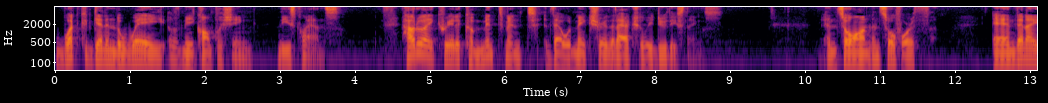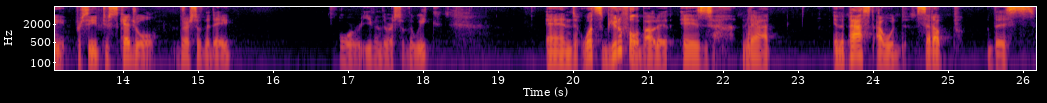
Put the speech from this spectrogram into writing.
What could get in the way of me accomplishing these plans? How do I create a commitment that would make sure that I actually do these things? And so on and so forth. And then I proceed to schedule the rest of the day or even the rest of the week. And what's beautiful about it is that in the past, I would set up this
